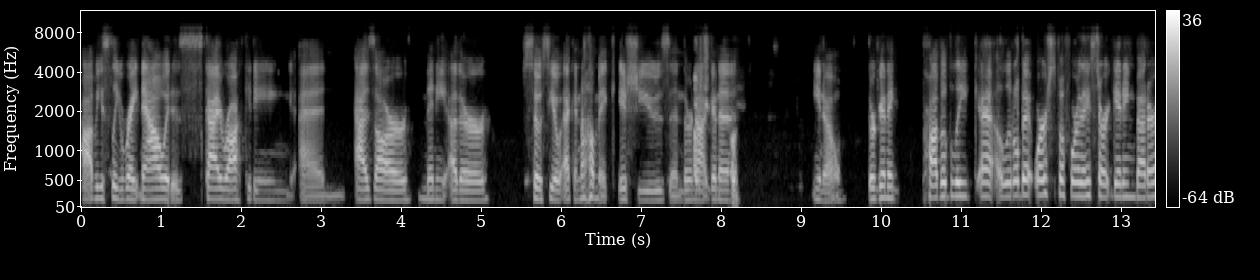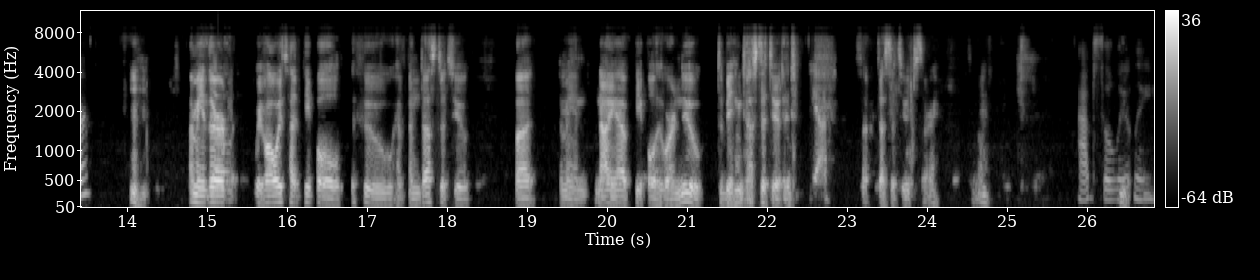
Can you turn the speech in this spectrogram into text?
obviously right now it is skyrocketing and as are many other socioeconomic issues and they're oh, not gonna, you know, they're gonna probably get a little bit worse before they start getting better. Mhm. I mean, there So, we've always had people who have been destitute, but I mean, now you have people who are new to being destituted. yeah, So destitute, sorry. So, absolutely.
